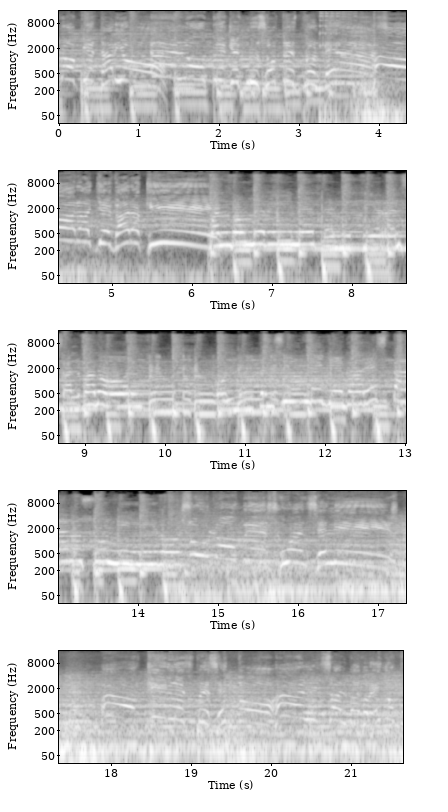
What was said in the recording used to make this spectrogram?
propietario, el hombre que cruzó tres fronteras para llegar aquí. Cuando me vine de mi tierra, El Salvador, con intención de llegar a Estados Unidos. Su nombre es Juan Celis. Aquí les presento al salvadoreño.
